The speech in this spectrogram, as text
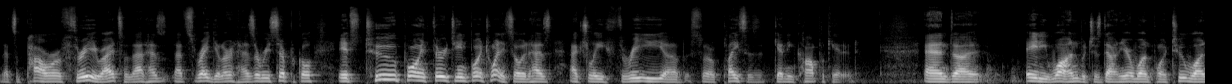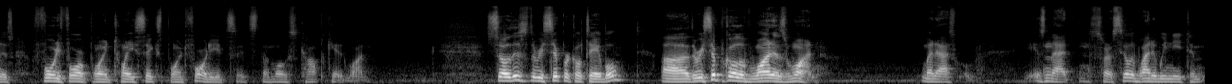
that's a power of 3, right? So that has that's regular. It has a reciprocal. It's 2.13.20, so it has actually three uh, sort of places. It's getting complicated. And 81, which is down here, 1.21, is 44.26.40. It's, it's the most complicated one. So this is the reciprocal table. Uh, the reciprocal of 1 is 1. You might ask, isn't that sort of silly? Why do we need to,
